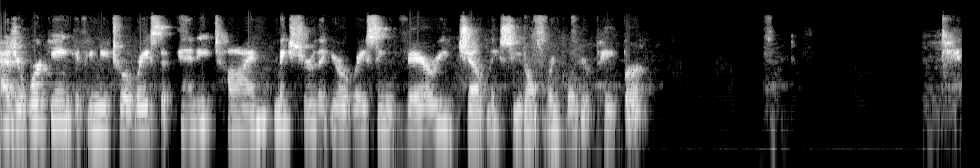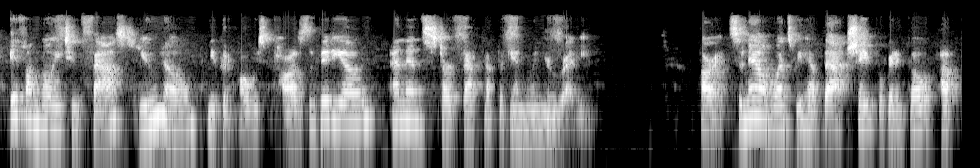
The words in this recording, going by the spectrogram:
As you're working, if you need to erase at any time, make sure that you're erasing very gently so you don't wrinkle your paper. If I'm going too fast, you know you can always pause the video and then start back up again when you're ready. All right, so now once we have that shape, we're gonna go up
